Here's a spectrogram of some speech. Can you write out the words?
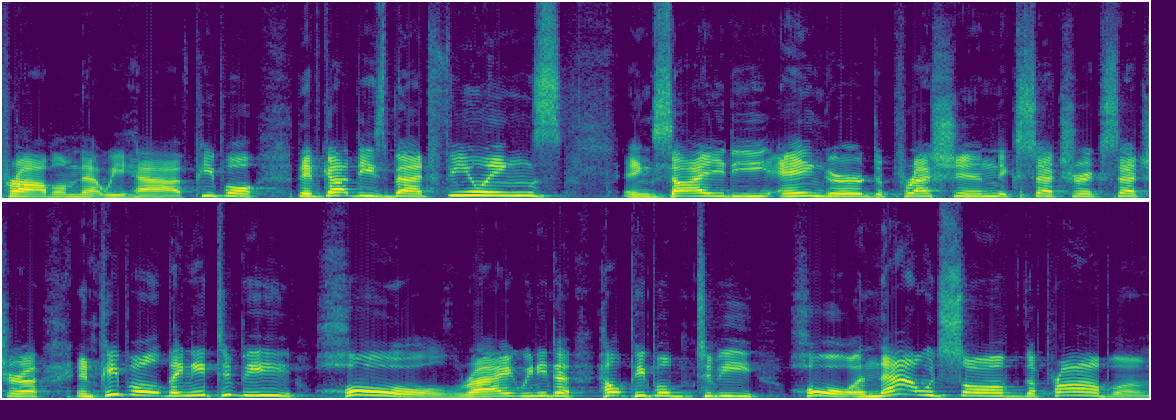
problem that we have. People, they've got these bad feelings, anxiety, anger, depression, etc., etc. And people, they need to be whole, right? We need to help people to be whole, and that would solve the problem.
